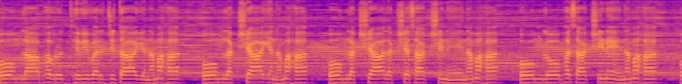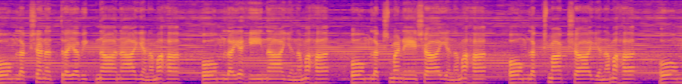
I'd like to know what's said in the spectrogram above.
ॐ लाभवृद्धिविवर्जिताय नमः। ॐ लक्ष्याय नमः। ॐ लक्ष्यालक्ष्यसाक्षिणे नमः। ॐ लोभसाक्षिणे नमः। ॐ लक्षणत्रयविज्ञानाय नमः। ॐ लयहीनाय नमः। ॐ लक्ष्मणेशाय नमः ॐ लक्ष्माक्षाय नमः ॐ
